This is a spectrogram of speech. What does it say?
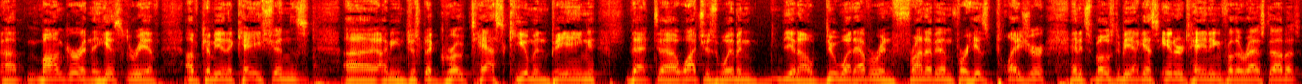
uh, monger in the history of, of communications. Uh, I mean, just a grotesque human being that watches women, you know, do whatever in front of him for his pleasure, and it's supposed to be, I guess, entertaining for the rest of us.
